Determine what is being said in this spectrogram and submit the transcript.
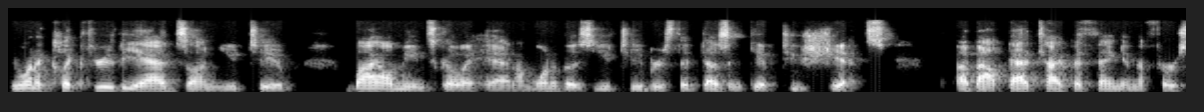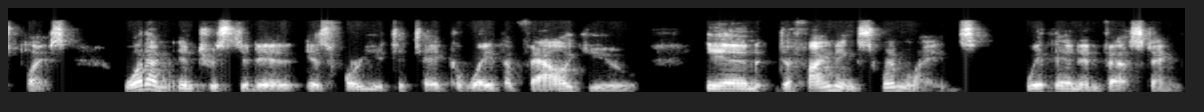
You want to click through the ads on YouTube, by all means, go ahead. I'm one of those YouTubers that doesn't give two shits about that type of thing in the first place. What I'm interested in is for you to take away the value in defining swim lanes within investing,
